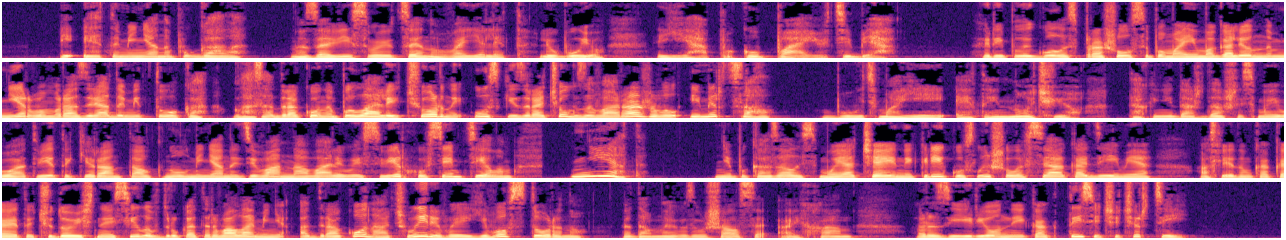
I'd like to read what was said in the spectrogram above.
И это меня напугало. «Назови свою цену, Вайолет, любую. Я покупаю тебя». Хриплый голос прошелся по моим оголенным нервам разрядами тока. Глаза дракона пылали, черный узкий зрачок завораживал и мерцал. «Будь моей этой ночью, так и не дождавшись моего ответа, Киран толкнул меня на диван, наваливаясь сверху всем телом. «Нет!» Мне показалось, мой отчаянный крик услышала вся Академия, а следом какая-то чудовищная сила вдруг оторвала меня от дракона, отшвыривая его в сторону. Надо мной возвышался Айхан, разъяренный, как тысяча чертей.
